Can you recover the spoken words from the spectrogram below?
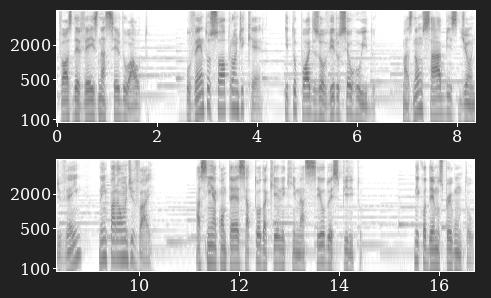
Vós deveis nascer do alto. O vento sopra onde quer, e tu podes ouvir o seu ruído, mas não sabes de onde vem nem para onde vai. Assim acontece a todo aquele que nasceu do Espírito. Nicodemos perguntou:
